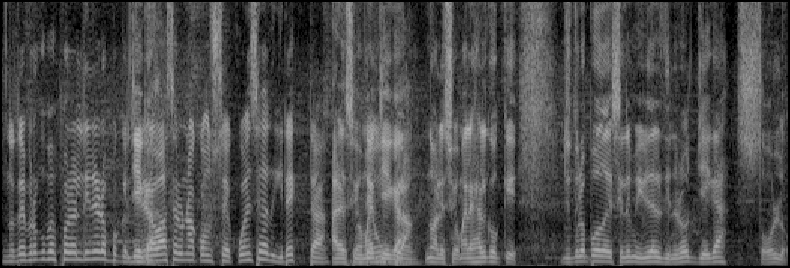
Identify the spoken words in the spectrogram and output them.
no te preocupes por el dinero porque el Llega. dinero va a ser una consecuencia directa Alessio de Mal llega. plan. No, Alessio Mal es algo que yo te lo puedo decir en mi vida, el dinero llega solo.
